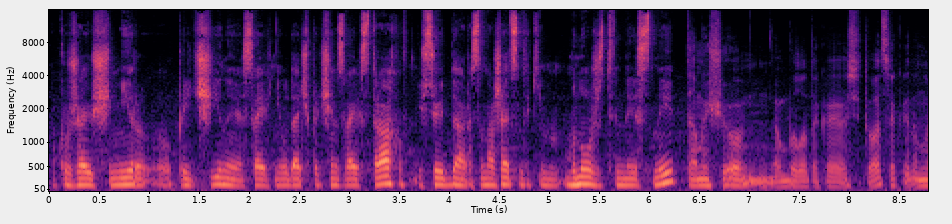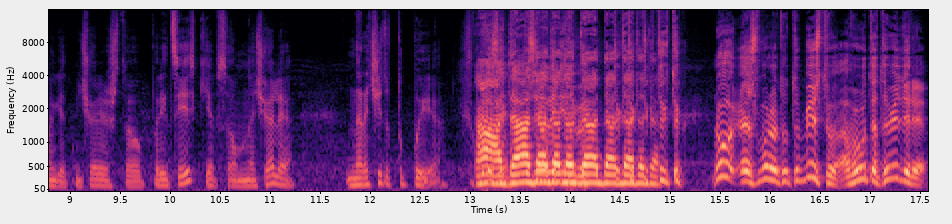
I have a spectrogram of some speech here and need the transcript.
окружающий мир э, причины своих неудач, причины своих страхов. И все это, да, размножается на такие множественные сны. Там еще была такая ситуация, когда многие отмечали, что полицейские в самом начале нарочито тупые. А, да, да, если да, да, да, да, да, да, да. Ну, я смотрю, тут убийство, а вы вот это видели?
